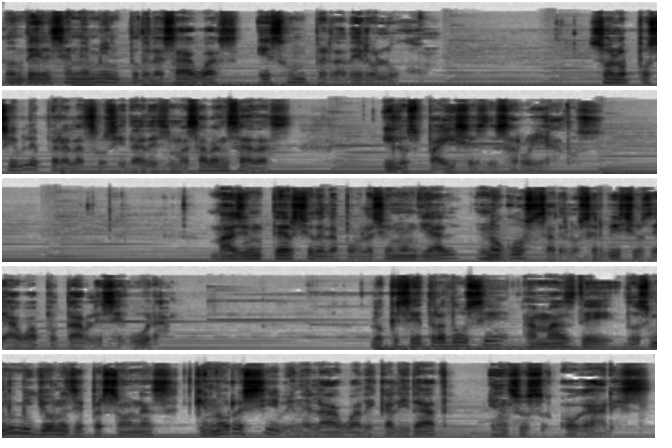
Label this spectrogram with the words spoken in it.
donde el saneamiento de las aguas es un verdadero lujo, solo posible para las sociedades más avanzadas y los países desarrollados. Más de un tercio de la población mundial no goza de los servicios de agua potable segura, lo que se traduce a más de 2.000 millones de personas que no reciben el agua de calidad en sus hogares.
